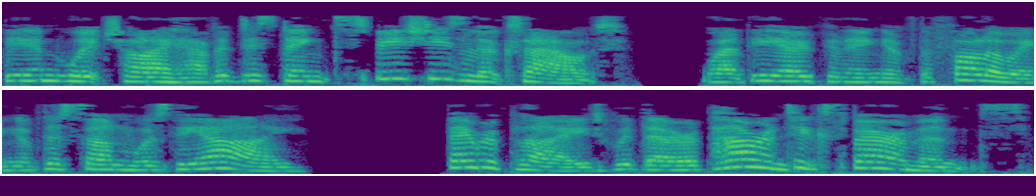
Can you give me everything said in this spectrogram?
the in which I have a distinct species looks out, where the opening of the following of the sun was the eye. They replied with their apparent experiments.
